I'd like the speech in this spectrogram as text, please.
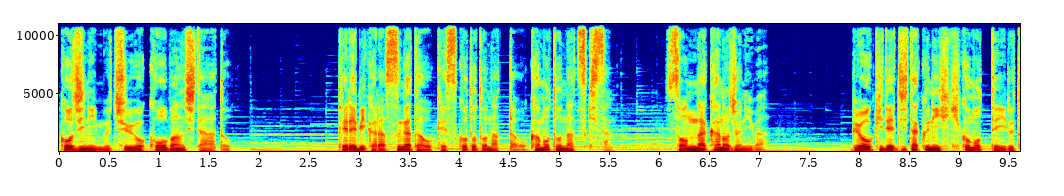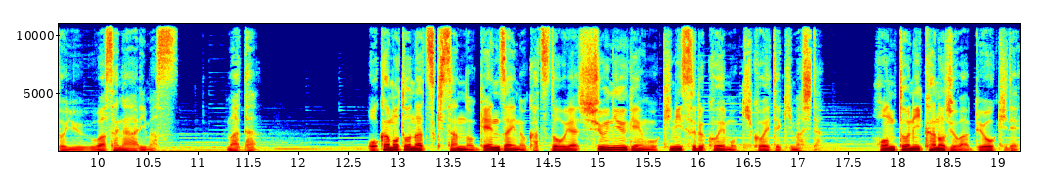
5時に夢中を降板した後テレビから姿を消すこととなった岡本夏樹さん。そんな彼女には病気で自宅に引きこもっているという噂があります。また岡本夏樹さんの現在の活動や収入源を気にする声も聞こえてきました。本当に彼女は病気で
